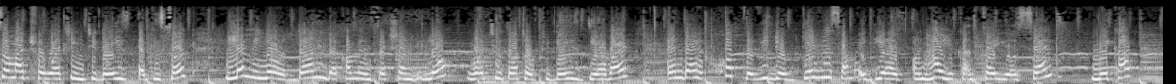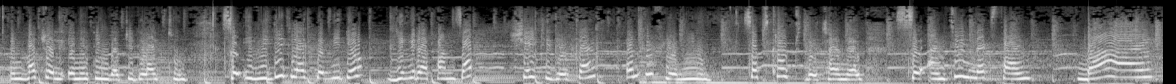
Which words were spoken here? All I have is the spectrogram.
so much for watching today's episode. Let me know down in the comment section below what you thought of today's DIY and I hope the video gave you some ideas on how you can store your scents, makeup and virtually anything that you'd like to. So if you did like the video, give it a thumbs up, share it with your friends and if you're new, subscribe to the channel. So until next time, bye!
